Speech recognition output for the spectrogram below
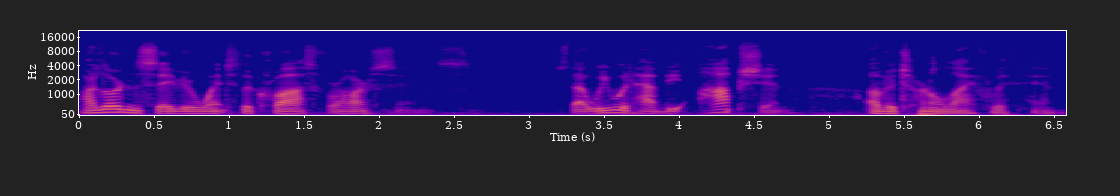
Our Lord and Savior went to the cross for our sins so that we would have the option of eternal life with him.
